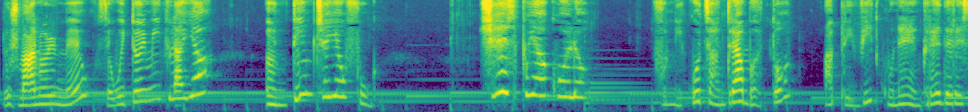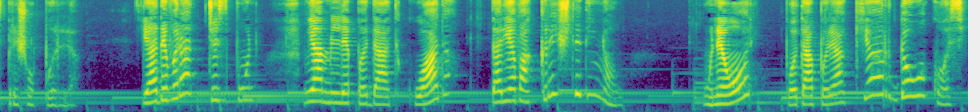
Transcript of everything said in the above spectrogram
Dușmanul meu se uită uimit la ea, în timp ce eu fug. Ce spui acolo?" Furnicuța întreabă tot, a privit cu neîncredere spre șopârlă. E adevărat ce spun? Mi-am lepădat coada, dar ea va crește din nou. Uneori pot apărea chiar două cozi.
